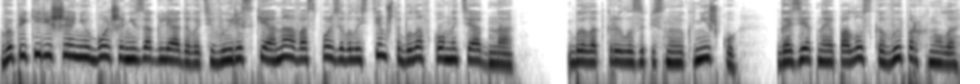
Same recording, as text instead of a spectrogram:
Вопреки решению больше не заглядывать в вырезки, она воспользовалась тем, что была в комнате одна. Белл открыла записную книжку, газетная полоска выпорхнула.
